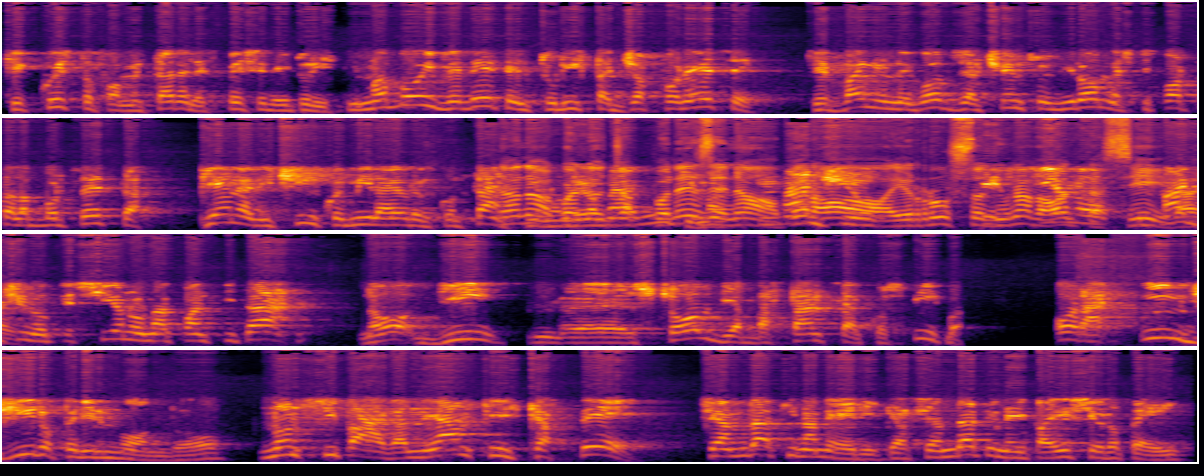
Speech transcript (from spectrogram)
che questo fa aumentare le spese dei turisti, ma voi vedete il turista giapponese che va in un negozio al centro di Roma e si porta la borsetta piena di 5.000 euro in contanti? No, no, quello giapponese avuti, no, però il russo di una siano, volta sì. Immagino dai. che siano una quantità no, di eh, soldi abbastanza cospicua. Ora, in giro per il mondo non si paga neanche il caffè. Se andate in America, se andate nei paesi europei,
